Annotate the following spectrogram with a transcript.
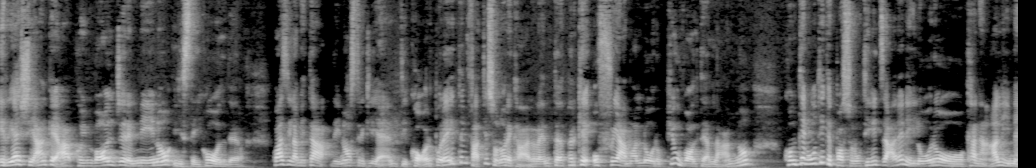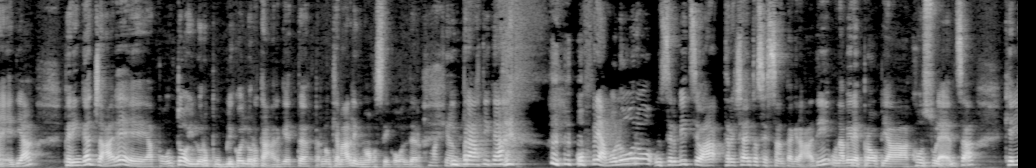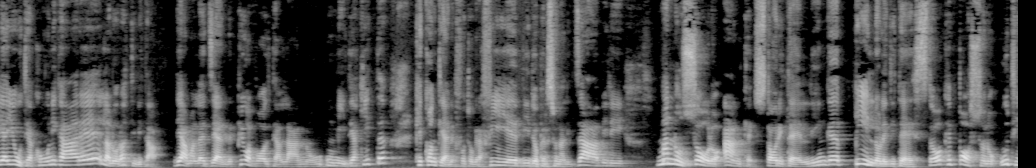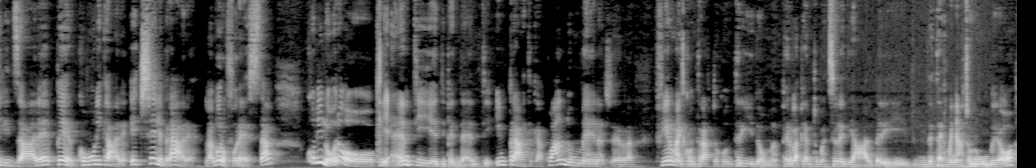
e riesce anche a coinvolgere meno gli stakeholder. Quasi la metà dei nostri clienti corporate infatti sono recurrent perché offriamo a loro più volte all'anno contenuti che possono utilizzare nei loro canali media per ingaggiare appunto il loro pubblico, il loro target, per non chiamarli di nuovo stakeholder. In pratica offriamo loro un servizio a 360 gradi, una vera e propria consulenza che li aiuti a comunicare la loro attività diamo alle aziende più a volte all'anno un media kit che contiene fotografie, video personalizzabili, ma non solo, anche storytelling, pillole di testo che possono utilizzare per comunicare e celebrare la loro foresta con i loro clienti e dipendenti. In pratica, quando un manager firma il contratto con Tridom per la piantumazione di alberi di un determinato numero,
